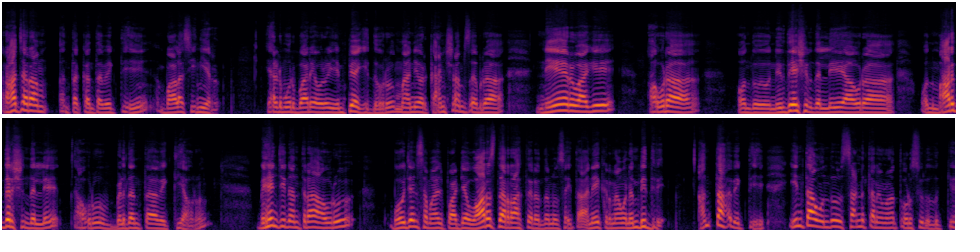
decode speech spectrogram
ರಾಜಾರಾಮ್ ಅಂತಕ್ಕಂಥ ವ್ಯಕ್ತಿ ಭಾಳ ಸೀನಿಯರ್. ಎರಡು ಮೂರು ಬಾರಿ ಅವರು ಎಂ ಪಿ ಆಗಿದ್ದವರು. ಮಾನ್ಯವರ ಕಾಂಶರಾಮ್ ಸಾಹೇಬ್ರ ನೇರವಾಗಿ ಅವರ ಒಂದು ನಿರ್ದೇಶನದಲ್ಲಿ, ಅವರ ಒಂದು ಮಾರ್ಗದರ್ಶನದಲ್ಲಿ ಅವರು ಬೆಳೆದಂಥ ವ್ಯಕ್ತಿ ಅವರು. ಬೆಹೆಂಜಿ ನಂತರ ಅವರು ಬಹುಜನ್ ಸಮಾಜ ಪಾರ್ಟಿಯ ವಾರಸ್ದಾರರಾಗ್ತಾರೆ ಅಂತಲೂ ಸಹಿತ ಅನೇಕರು ನಾವು ನಂಬಿದ್ವಿ. ಅಂತಹ ವ್ಯಕ್ತಿ, ಇಂಥ ಒಂದು ಸಣ್ಣತನವನ್ನು ತೋರಿಸಿರೋದಕ್ಕೆ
